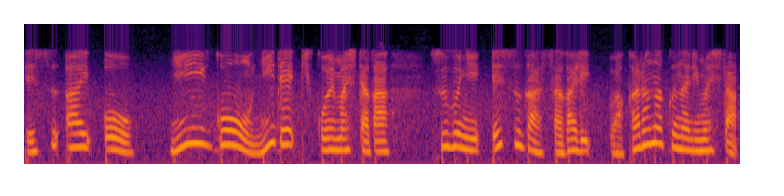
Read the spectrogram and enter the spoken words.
SIO252 で聞こえましたがすぐに S が下がりわからなくなりました。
